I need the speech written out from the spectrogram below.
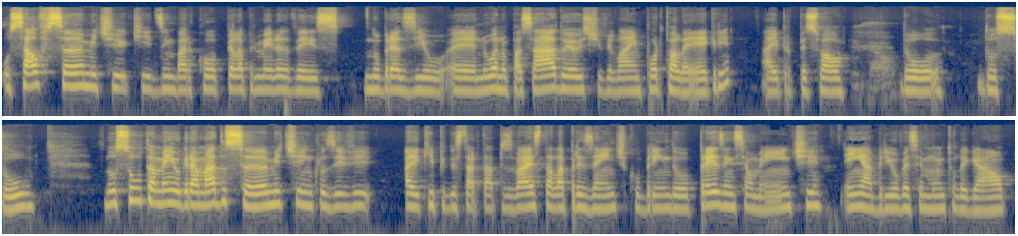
O South Summit, que desembarcou pela primeira vez no Brasil é, no ano passado, eu estive lá em Porto Alegre, aí para o pessoal do, do Sul. No Sul também o Gramado Summit, inclusive a equipe do Startups vai estar lá presente, cobrindo presencialmente. Em abril vai ser muito legal.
